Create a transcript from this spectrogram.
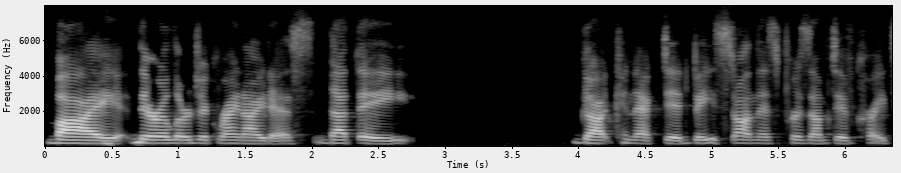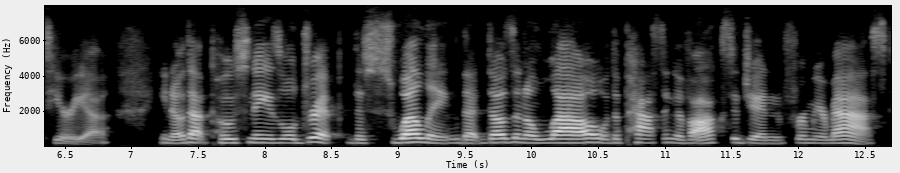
by mm-hmm. their allergic rhinitis that they got connected based on this presumptive criteria. You know, that postnasal drip, the swelling that doesn't allow the passing of oxygen from your mask,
